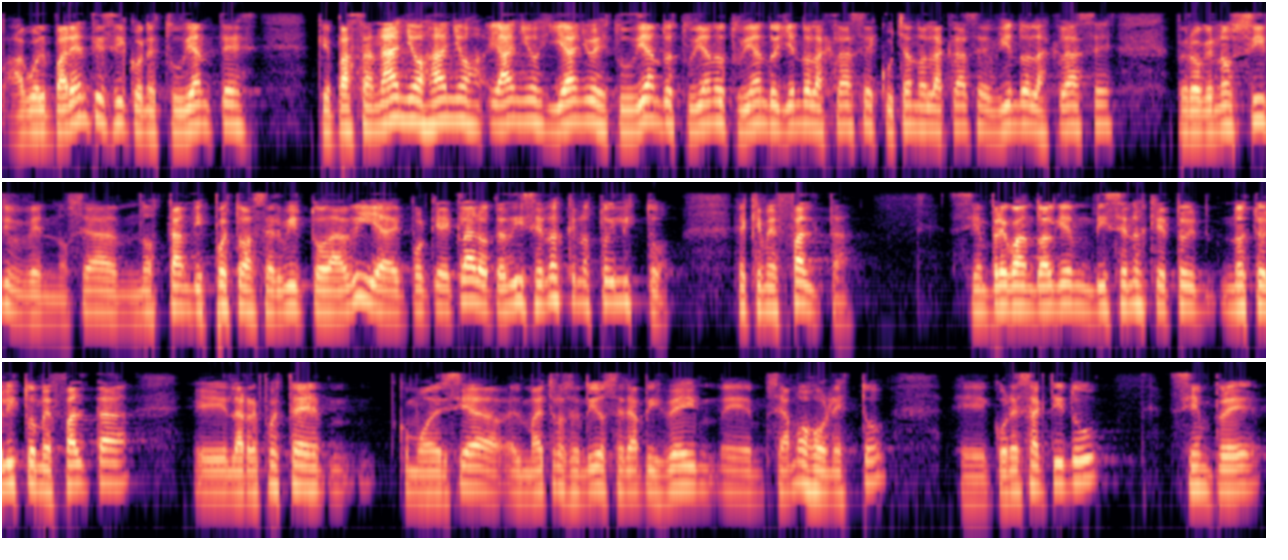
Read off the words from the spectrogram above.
hago el paréntesis, con estudiantes que pasan años, años y años y años estudiando, estudiando, estudiando, yendo a las clases, escuchando las clases, viendo las clases, pero que no sirven, o sea, no están dispuestos a servir todavía, porque claro, te dice, no es que no estoy listo, es que me falta. Siempre cuando alguien dice, no es que estoy, no estoy listo, me falta, eh, la respuesta es, como decía el maestro sentido Serapis Bey, eh, seamos honestos, eh, con esa actitud siempre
